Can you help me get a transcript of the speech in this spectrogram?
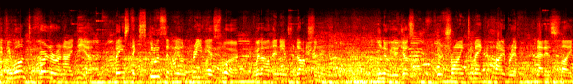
If you want to further an idea based exclusively on previous work without any introduction, you know, you're just you're trying to make a hybrid that is like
